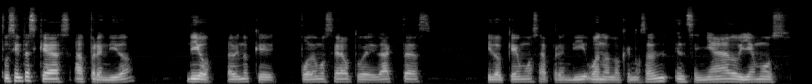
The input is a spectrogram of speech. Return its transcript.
¿Tú sientes que has aprendido? digo, sabiendo que podemos ser autodidactas y lo que hemos aprendido, bueno, lo que nos han enseñado y hemos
